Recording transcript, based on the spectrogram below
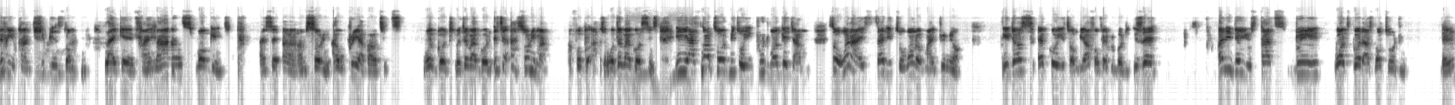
maybe you can chip in something like a finance mortgage. I said, ah, I'm sorry. I will pray about it. What God, whatever God. They said, ah, sorry, ma. I forgot so whatever God says. He has not told me to include mortgage. And so when I said it to one of my junior, he just echo it on behalf of everybody. He said, any day you start doing what God has not told you, then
